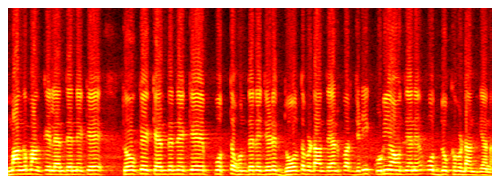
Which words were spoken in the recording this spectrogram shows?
ਮੰਗ ਮੰਗ ਕੇ ਲੈਂਦੇ ਨੇ ਕਿ ਕਿਉਂਕਿ ਕਹਿੰਦੇ ਨੇ ਕਿ ਪੁੱਤ ਹੁੰਦੇ ਨੇ ਜਿਹੜੇ ਦੌਲਤ ਵਡਾਉਂਦੇ ਹਨ, ਪਰ ਜਿਹੜੀ ਕੁੜੀਆਂ ਹੁੰਦੀਆਂ ਨੇ ਉਹ ਦੁੱਖ ਵਡਾਉਂਦੀਆਂ ਹਨ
